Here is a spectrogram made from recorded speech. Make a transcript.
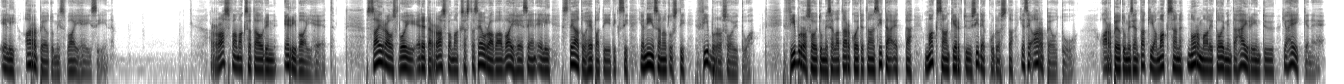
eli arpeutumisvaiheisiin. Rasvamaksataudin eri vaiheet. Sairaus voi edetä rasvamaksasta seuraavaan vaiheeseen eli steatohepatiitiksi ja niin sanotusti fibrosoitua – Fibrosoitumisella tarkoitetaan sitä, että maksaan kertyy sidekudosta ja se arpeutuu. Arpeutumisen takia maksan normaali toiminta häiriintyy ja heikkenee.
